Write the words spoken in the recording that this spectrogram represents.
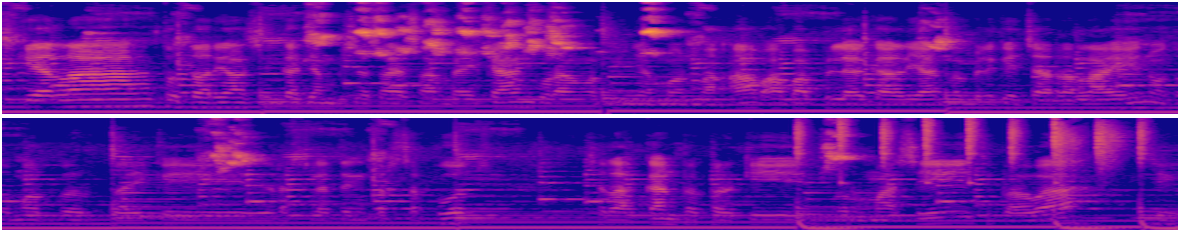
sekianlah tutorial singkat yang bisa saya sampaikan. Kurang lebihnya mohon maaf apabila kalian memiliki cara lain untuk memperbaiki resleting tersebut. Silahkan berbagi informasi di bawah di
